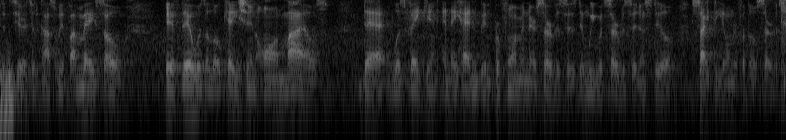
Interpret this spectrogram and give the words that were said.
to the chair, to the council, if I may, so if there was a location on Miles that was vacant and they hadn't been performing their services, then we would service it and still cite the owner for those services.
